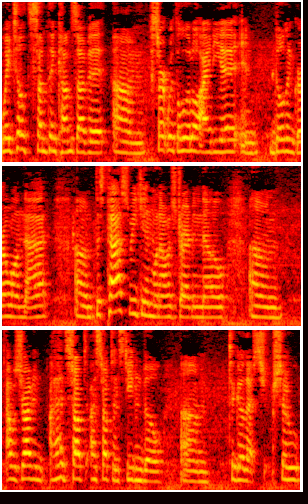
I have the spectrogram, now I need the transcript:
wait till something comes of it. Um, start with a little idea and build and grow on that. Um, this past weekend when I was driving though, um, I was driving. I had stopped. I stopped in Stephenville um, to go that sh- show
